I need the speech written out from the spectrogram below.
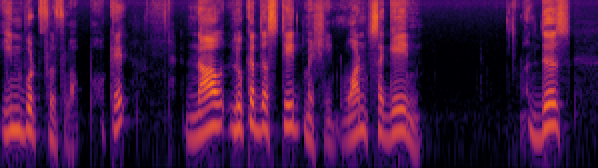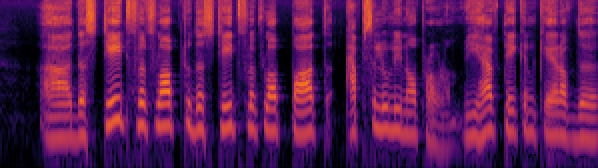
input flip flop okay. Now look at the state machine once again this uh, the state flip flop to the state flip flop path absolutely no problem. We have taken care of the,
